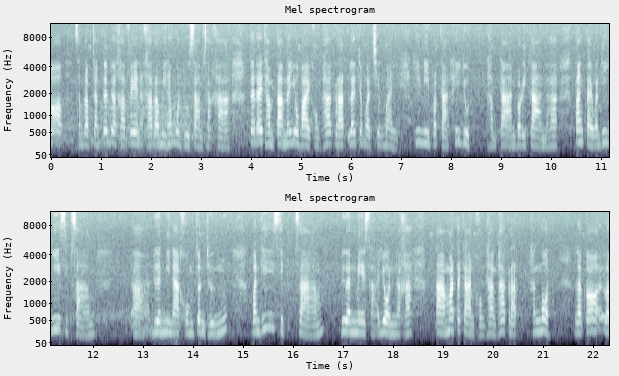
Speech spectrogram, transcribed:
ก็สำหรับจังเกิลเดอะคาเฟ่นะคะ เรามีทั้งหมดอยู่ 3 สาขา ก็ได้ทำตามนโยบายของภาครัฐ และจังหวัดเชียงใหม่ ที่มีประกาศให้หยุดทำการบริการนะคะ ตั้งแต่วันที่ 23อ่าเดือนมีนาคมจนถึงวันที่ 13 เดือนเมษายนนะคะ ตามมาตรการของทางภาครัฐทั้งหมด แล้วก็เรา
